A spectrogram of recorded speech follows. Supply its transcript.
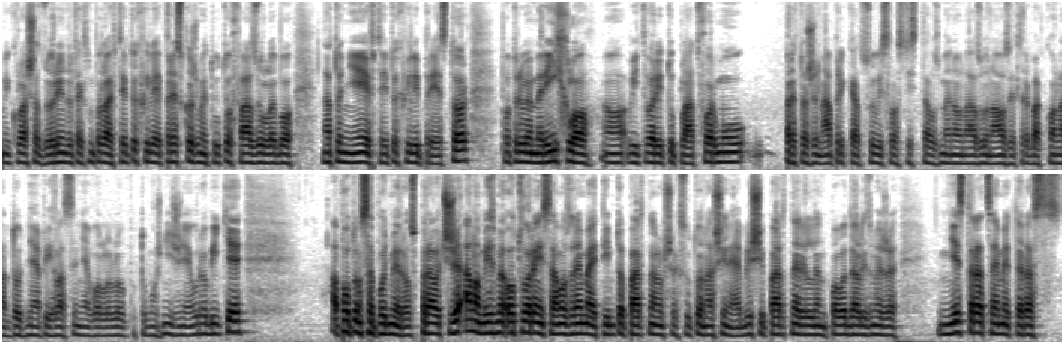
Mikuláša Zurindu, tak sme povedali, v tejto chvíli aj preskočme túto fázu, lebo na to nie je v tejto chvíli priestor. Potrebujeme rýchlo uh, vytvoriť tú platformu, pretože napríklad v súvislosti s tou zmenou názvu naozaj treba konať do dňa vyhlásenia vole, lebo potom už nič neurobíte. A potom sa poďme rozprávať. Čiže áno, my sme otvorení samozrejme aj týmto partnerom, však sú to naši najbližší partnery, len povedali sme, že nestrácajme teraz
